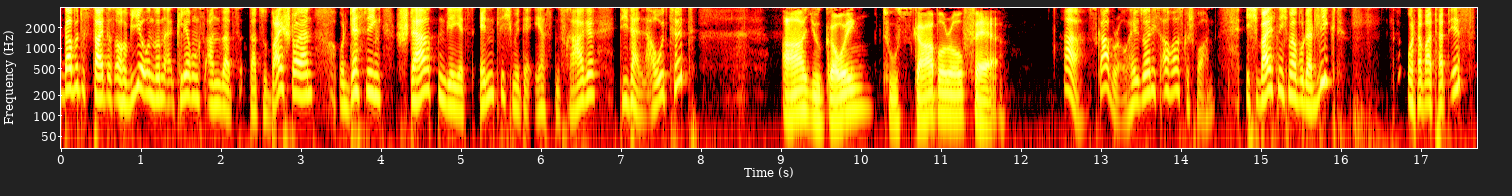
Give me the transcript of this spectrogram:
da- wird es Zeit, dass auch wir unseren Erklärungsansatz dazu beisteuern und deswegen starten wir jetzt endlich mit der ersten Frage, die da lautet, Are you going to Scarborough Fair? ah, Scarborough, hey, so hätte ich es auch ausgesprochen. Ich weiß nicht mal, wo das liegt oder was das ist.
